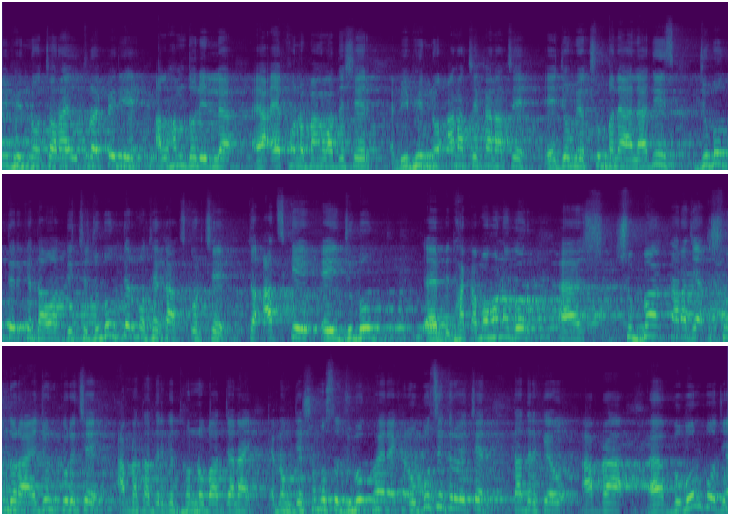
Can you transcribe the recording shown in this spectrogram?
বিভিন্ন চড়াই উতরায় পেরিয়ে। আলহামদুলিল্লাহ এখনও বাংলাদেশের বিভিন্ন আনাচে কানাচে এই জমিয়ত সুব্বানে আল হাদিস যুবকদেরকে দাওয়াত দিচ্ছে, যুবকদের মধ্যে কাজ করছে। তো আজকে এই যুবক ঢাকা মহানগর সুব্বাগ তারা যে এত সুন্দর আয়োজন করেছে, আমরা তাদেরকে ধন্যবাদ জানাই এবং যে সমস্ত যুবক ভাইয়েরা এখানে উপস্থিত রয়েছেন, তাদেরকেও আমরা বলব যে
